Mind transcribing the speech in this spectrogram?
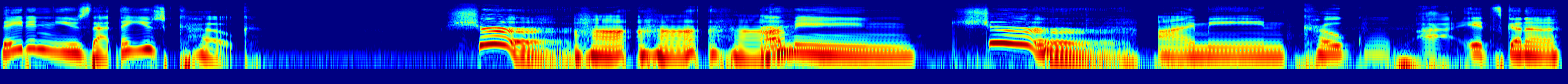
they didn't use that. They used Coke. Sure. Uh-huh. Uh-huh. Uh-huh. I mean, sure. I mean, Coke uh, it's gonna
